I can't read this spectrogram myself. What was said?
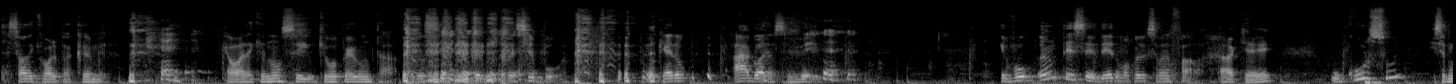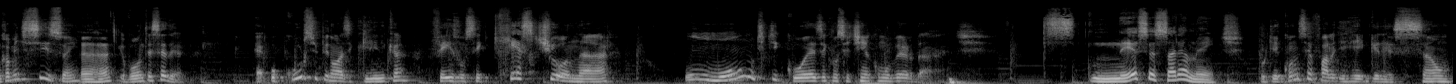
Essa hora que eu olho pra câmera é a hora que eu não sei o que eu vou perguntar. Mas eu sei que a pergunta vai ser boa. Eu quero. Ah, agora você veio. Eu vou anteceder uma coisa que você vai falar. Ok. O curso. E você nunca me disse isso, hein? Aham. Eu vou anteceder. É, o curso de hipnose clínica fez você questionar um monte de coisa que você tinha como verdade. Necessariamente. Porque quando você fala de regressão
